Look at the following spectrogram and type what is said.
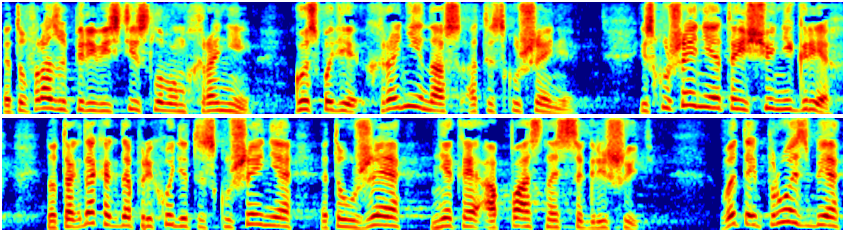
эту фразу перевести словом «храни». Господи, храни нас от искушения. Искушение – это еще не грех, но тогда, когда приходит искушение, это уже некая опасность согрешить. В этой просьбе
